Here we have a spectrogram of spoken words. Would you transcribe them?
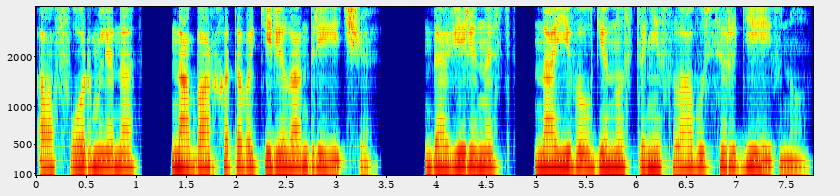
оформлено на Бархатова Кирилла Андреевича. Доверенность на Иволгину Станиславу Сергеевну.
